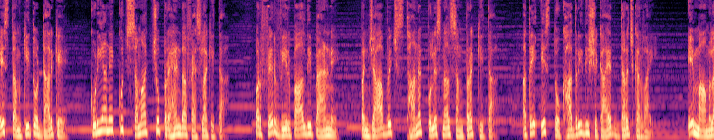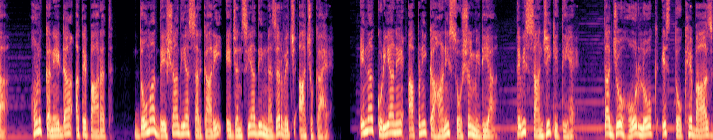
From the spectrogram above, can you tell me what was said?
ਇਸ ਧਮਕੀ ਤੋਂ ਡਰ ਕੇ ਕੁੜੀਆਂ ਨੇ ਕੁਝ ਸਮਾਂ ਚੁੱਪ ਰਹਿਣ ਦਾ ਫੈਸਲਾ ਕੀਤਾ। ਪਰ ਫਿਰ ਵੀਰਪਾਲ ਦੀ ਭੈਣ ਨੇ ਪੰਜਾਬ ਵਿੱਚ ਸਥਾਨਕ ਪੁਲਿਸ ਨਾਲ ਸੰਪਰਕ ਕੀਤਾ ਅਤੇ ਇਸ ਧੋਖਾਦਰੀ ਦੀ ਸ਼ਿਕਾਇਤ ਦਰਜ ਕਰਵਾਈ। ਇਹ ਮਾਮਲਾ ਹੁਣ ਕੈਨੇਡਾ ਅਤੇ ਭਾਰਤ ਦੋਵਾਂ ਦੇਸ਼ਾਂ ਦੀਆਂ ਸਰਕਾਰੀ ਏਜੰਸੀਆਂ ਦੀ ਨਜ਼ਰ ਵਿੱਚ ਆ ਚੁੱਕਾ ਹੈ। ਇਹਨਾਂ ਕੁੜੀਆਂ ਨੇ ਆਪਣੀ ਕਹਾਣੀ ਸੋਸ਼ਲ ਮੀਡੀਆ ਤੇ ਵੀ ਸਾਂਝੀ ਕੀਤੀ ਹੈ। ਤਾਂ ਜੋ ਹੋਰ ਲੋਕ ਇਸ ਧੋਖੇਬਾਜ਼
